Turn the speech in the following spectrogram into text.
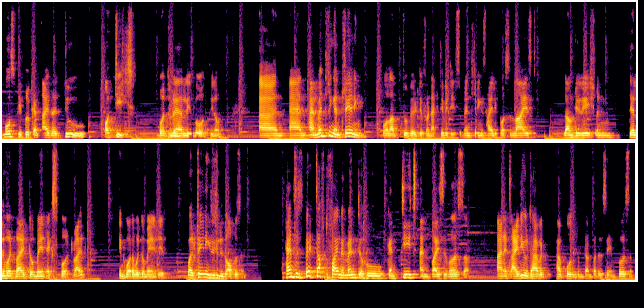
Most people can either do or teach, but mm. rarely both. You know, and and and mentoring and training all have two very different activities. So mentoring is highly personalized, long duration, delivered by a domain expert, right? In whatever domain it is. While training is usually the opposite. Hence, it's very tough to find a mentor who can teach and vice versa. And it's ideal to have it have both of them done by the same person.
